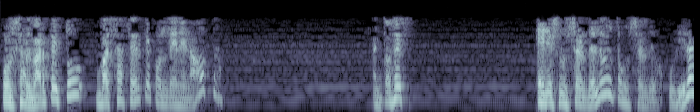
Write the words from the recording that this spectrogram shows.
por salvarte tú, vas a hacer que condenen a otro. Entonces, eres un ser de luz o un ser de oscuridad.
